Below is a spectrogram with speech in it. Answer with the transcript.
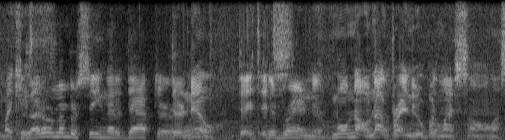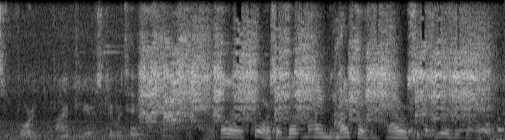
My case. Because I don't remember seeing that adapter. They're new. It- it's- They're brand new. Well, no, not brand new, but last oh, last four, five years, give or take. Oh, of course. I built mine, my fucking power six years ago.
